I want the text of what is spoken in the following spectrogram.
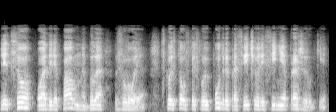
Лицо у Адели Павловны было злое. Сквозь толстый слой пудры просвечивали синие прожилки.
